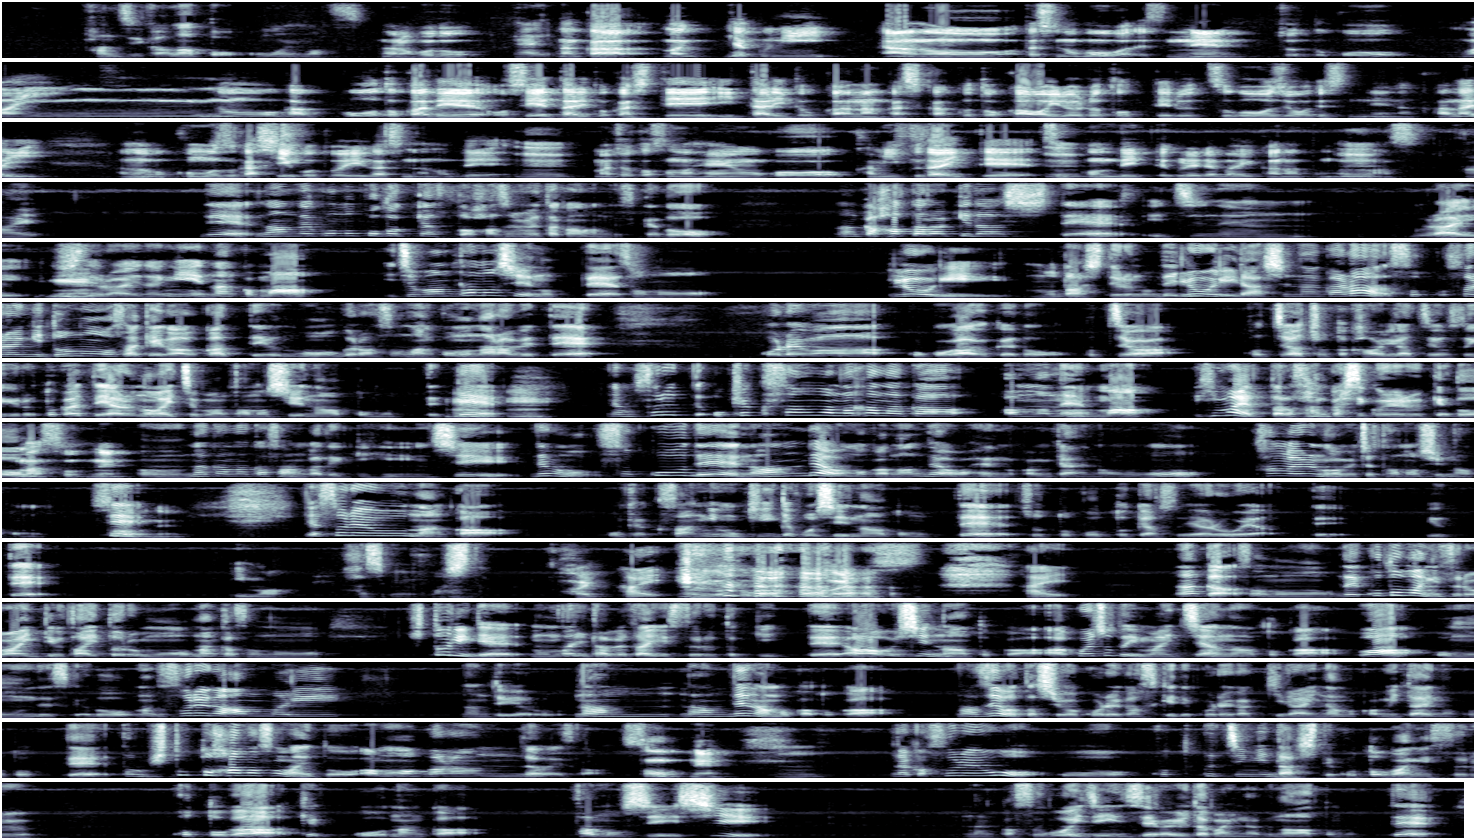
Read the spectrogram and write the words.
感じかなと思います。なるほど。はい。なんか、まあ、逆に、あの、私の方はですね、ちょっとこう、ワインの学校とかで教えたりとかしていたりとか、なんか資格とかをいろいろ取ってる都合上ですね、なんかかなり、あの、小難しいことを言いがちなので、うん。まあ、ちょっとその辺をこう、噛み砕いて突っ込んでいってくれればいいかなと思います。はい。で、なんでこのポッドキャストを始めたかなんですけど、なんか働き出して1年ぐらいしてる間に、なんかまあ、一番楽しいのって、その、料理も出してるので、料理出しながら、そ、それにどのお酒が合うかっていうのをグラスを何個も並べて、これはここが合うけど、こっちは、こっちはちょっと香りが強すぎるとか言ってやるのが一番楽しいなと思ってて、うん、うん。でもそれってお客さんはなかなかあんまね、まあ、暇やったら参加してくれるけど、まあそうね。うん、なかなか参加できひんし、でもそこでなんで合うのかなんで合わへんのかみたいなのを考えるのがめっちゃ楽しいなと思って。そうね。で、それをなんか、お客さんにも聞いてほしいなと思って、ちょっとポッドキャストやろうやって言って、今、始めました。はい。はい。ありがとうございます。はい。なんか、その、で、言葉にするワインっていうタイトルも、なんかその、一人で飲んだり食べたりするときって、あ、美味しいなとか、あ、これちょっといまいちやなとかは思うんですけど、なんかそれがあんまり、なんていうやろう、なん、なんでなのかとか、なぜ私はこれが好きでこれが嫌いなのかみたいなことって、多分人と話さないとあんまわからんじゃないですか。そうね。うん。なんかそれを、こうこ、口に出して言葉にすることが結構なんか楽しいし、なんかすごい人生が豊かになるなと思って、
